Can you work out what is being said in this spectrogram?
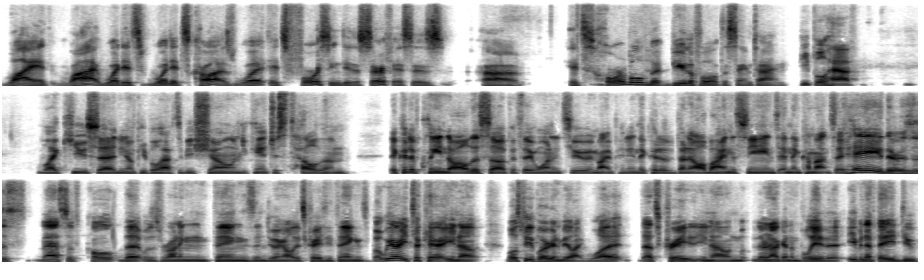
why it, why what it's what it's caused, what it's forcing to the surface is uh, it's horrible but beautiful at the same time. People have, like you said, you know, people have to be shown. You can't just tell them they could have cleaned all this up if they wanted to in my opinion. They could have done it all behind the scenes and then come out and say hey there's this massive cult that was running things and doing all these crazy things but we already took care you know? Most people are going to be like what? That's crazy you know? They're not going to believe it even if they do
